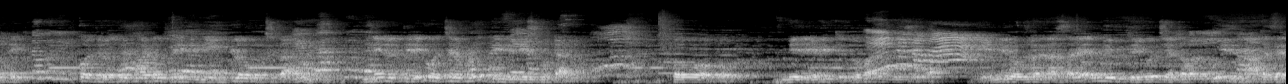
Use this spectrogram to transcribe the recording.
ఉంది. కొద్ది రోజుల పాటు దీన్ని ఇంట్లో ఉంచుతాను. నేను తిరిగి వచ్చినప్పుడు దీన్ని తీసుకుంటాను. ఓ మీరేమి ఎన్ని రోజులైనా సరే మీరు తిరిగి వచ్చేంత వరకు ఇది నా దగ్గర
